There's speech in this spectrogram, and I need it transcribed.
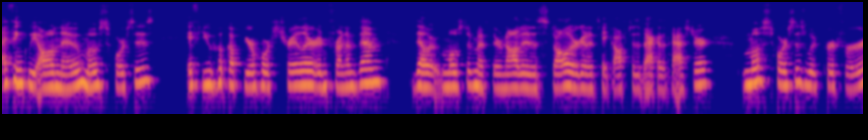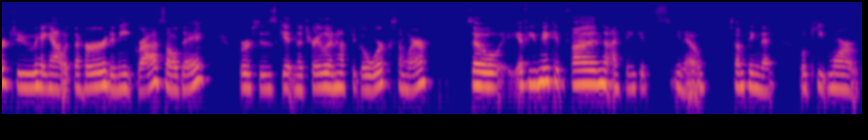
I think we all know most horses, if you hook up your horse trailer in front of them, they'll most of them, if they're not in a stall, are going to take off to the back of the pasture. Most horses would prefer to hang out with the herd and eat grass all day versus getting a trailer and have to go work somewhere. So if you make it fun, I think it's, you know, something that will keep more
